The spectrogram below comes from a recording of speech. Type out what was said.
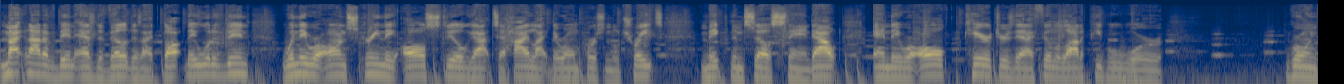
might not have been as developed as I thought they would have been. When they were on screen, they all still got to highlight their own personal traits, make themselves stand out, and they were all characters that I feel a lot of people were growing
